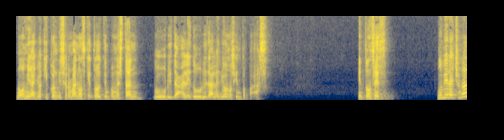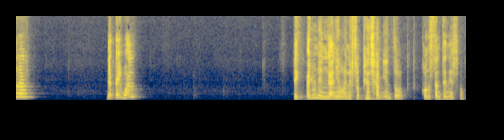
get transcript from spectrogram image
No, mira, yo aquí con mis hermanos que todo el tiempo me están duro y dale, duro y dale, yo no siento paz. Entonces, no hubiera hecho nada. De acá igual. Hay un engaño en nuestro pensamiento constante en eso.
